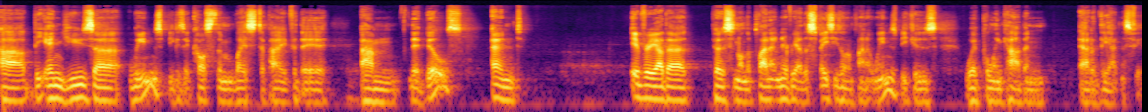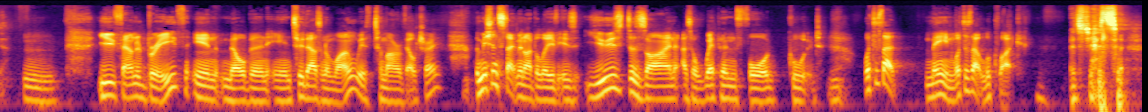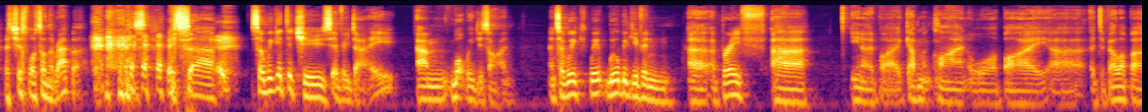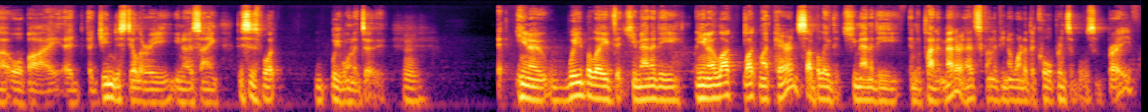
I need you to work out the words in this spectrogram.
Uh, the end user wins because it costs them less to pay for their um, their bills, and every other person on the planet and every other species on the planet wins because we're pulling carbon out of the atmosphere. Mm. You founded Breathe in Melbourne in 2001 with Tamara Veltre. The mission statement, I believe, is use design as a weapon for good. Mm. What does that mean? What does that look like? It's just it's just what's on the wrapper. It's, it's uh, so we get to choose every day um, what we design. And so we, we will be given uh, a brief, uh, you know, by a government client or by uh, a developer or by a, a, gin distillery, you know, saying this is what we want to do. Mm. You know, we believe that humanity, you know, like like my parents, I believe that humanity and the planet matter, and that's kind of you know one of the core principles of Breathe.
